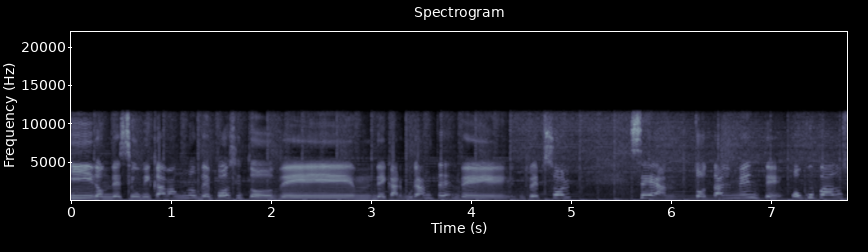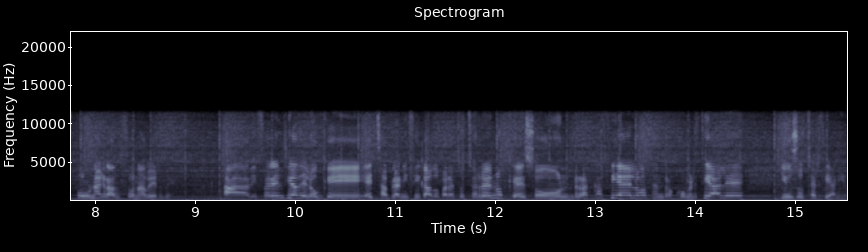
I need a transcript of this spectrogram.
y donde se ubicaban unos depósitos de, de carburantes de Repsol, sean totalmente ocupados por una gran zona verde. A diferencia de lo que está planificado para estos terrenos, que son rascacielos, centros comerciales y usos terciarios.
